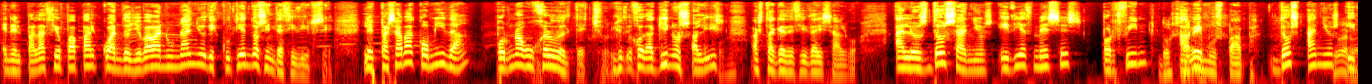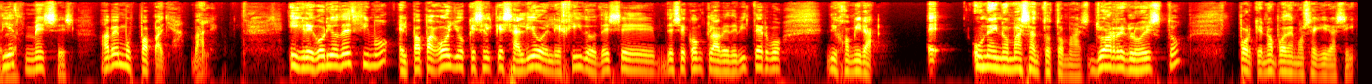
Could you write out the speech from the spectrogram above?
en el Palacio Papal cuando llevaban un año discutiendo sin decidirse. Les pasaba comida por un agujero del techo. Le dijo, de aquí no salís hasta que decidáis algo. A los dos años y diez meses, por fin, Dos habemos papa. Dos años y diez meses. Habemos papa ya, vale. Y Gregorio X, el Papa Goyo, que es el que salió elegido de ese, de ese conclave de Viterbo, dijo, mira, eh, una y no más Santo Tomás, yo arreglo esto porque no podemos seguir así.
